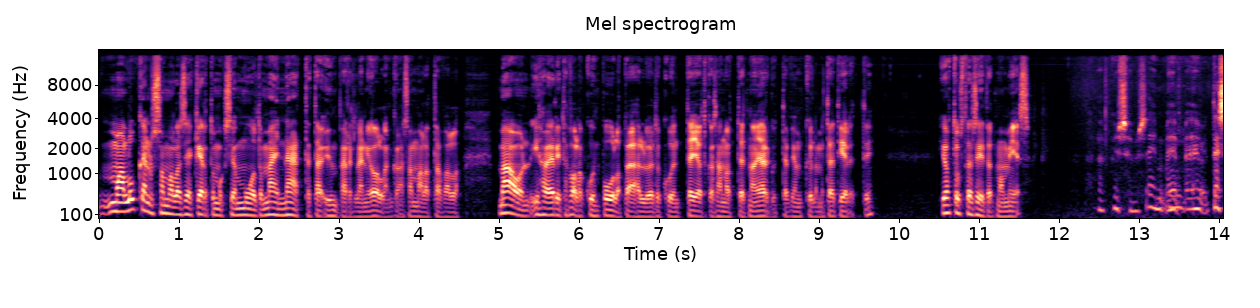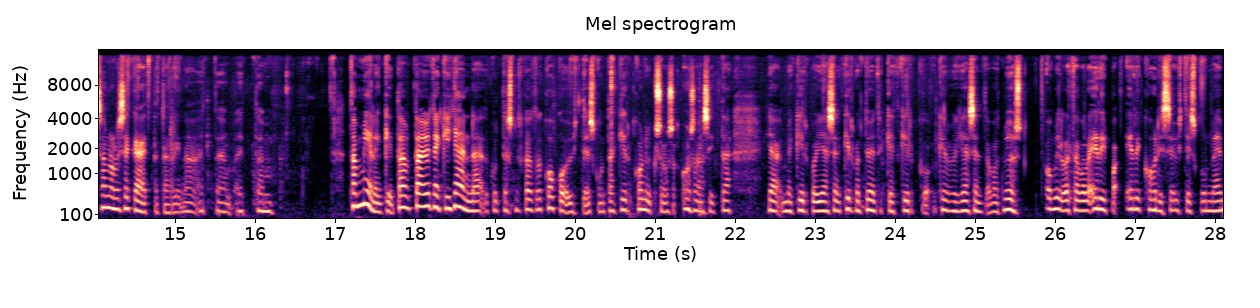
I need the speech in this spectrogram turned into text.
Mä oon lukenut samanlaisia kertomuksia muualta. Mä en näe tätä ympärilläni ollenkaan samalla tavalla. Mä oon ihan eri tavalla kuin puulla päähän lyöty kuin te, jotka sanotte, että nämä on järkyttäviä, mutta kyllä mitä tiedettiin. Johtuuko tämä siitä, että mä oon mies? Hyvä kysymys. En, en, en, tässä oli sekä että tarinaa, että, että Tämä on mielenkiintoista. Tämä on jotenkin jännä, kun tässä nyt katsotaan koko yhteiskunta. Kirkko on yksi osa, sitä ja me kirkon, jäsen, kirkon työntekijät, kirkko, kirkon jäsenet ovat myös omilla tavalla eri, eri kohdissa yhteiskunnan.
